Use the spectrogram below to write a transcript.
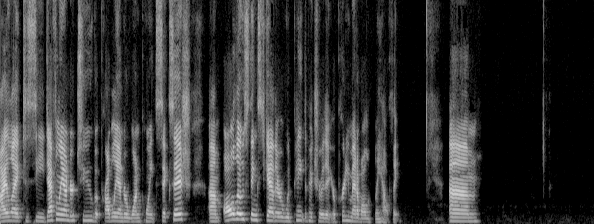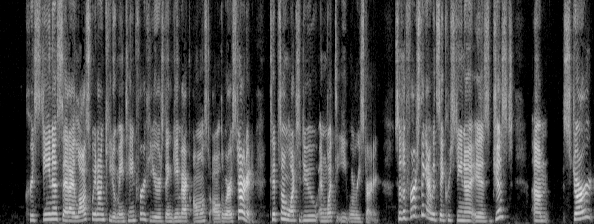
I like to see definitely under two, but probably under 1.6 ish. Um, all those things together would paint the picture that you're pretty metabolically healthy. Um, Christina said, I lost weight on keto, maintained for a few years, then gained back almost all to where I started. Tips on what to do and what to eat when restarting. So, the first thing I would say, Christina, is just um, start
